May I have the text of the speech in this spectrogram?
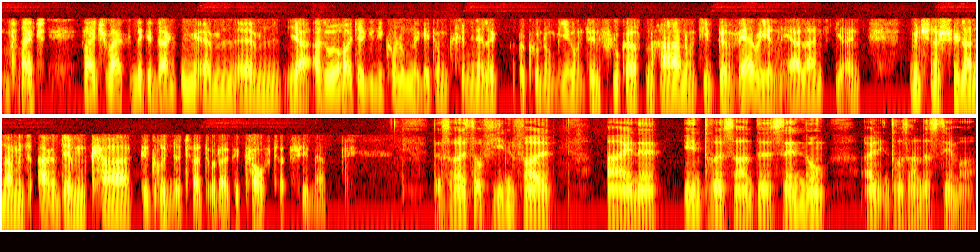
weit, weitschweifende Gedanken. Ähm, ähm, ja, also heute die Kolumne geht um kriminelle Ökonomie und den Flughafen Hahn und die Bavarian Airlines, die ein Münchner Schüler namens Ardem K. gegründet hat oder gekauft hat vielmehr. Das heißt auf jeden Fall eine interessante Sendung, ein interessantes Thema.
